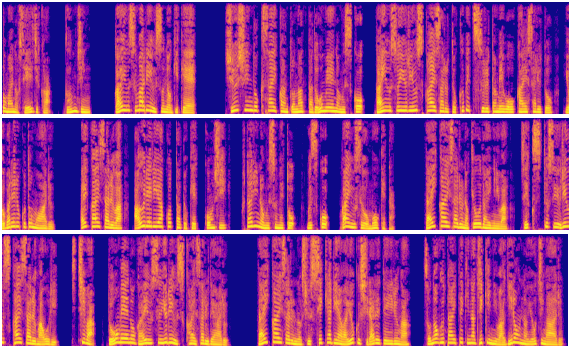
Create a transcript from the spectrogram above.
ローマの政治家、軍人、ガイウス・マリウスの義兄。終身独裁官となった同盟の息子、ガイウス・ユリウス・カエサルと区別するため王カエサルと呼ばれることもある。アイカエサルはアウレリア・コッタと結婚し、二人の娘と息子、ガイウスを設けた。大カエサルの兄弟には、セクストゥス・ユリウス・カエサルがおり、父は同盟のガイウス・ユリウス・カエサルである。大カエサルの出世キャリアはよく知られているが、その具体的な時期には議論の余地がある。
